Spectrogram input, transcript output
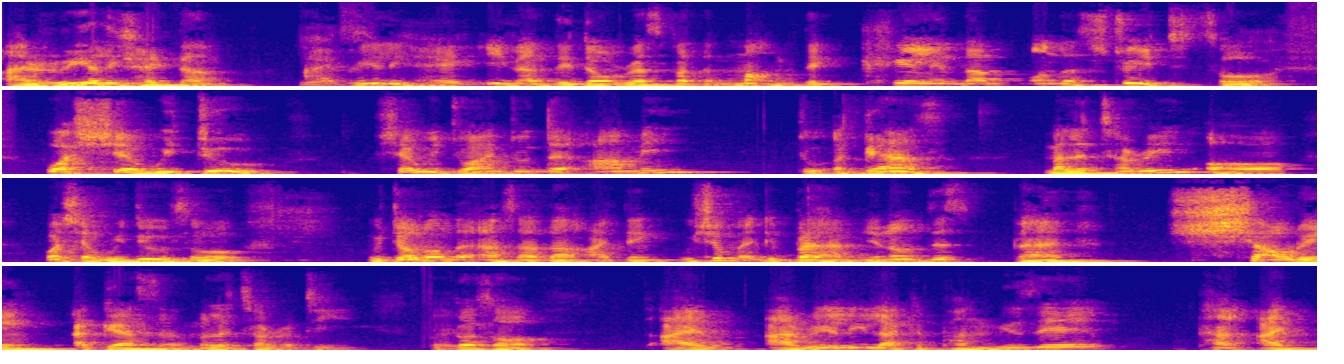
I really hate them. Yes. I really hate. Even they don't respect the monk. They killing them on the street. So Gosh. what shall we do? Shall we join to the army to against military or what shall we do? So we don't know the answer. Then I think we should make a ban. You know, this ban shouting against the military Very because of I I really like punk music. Punk, I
